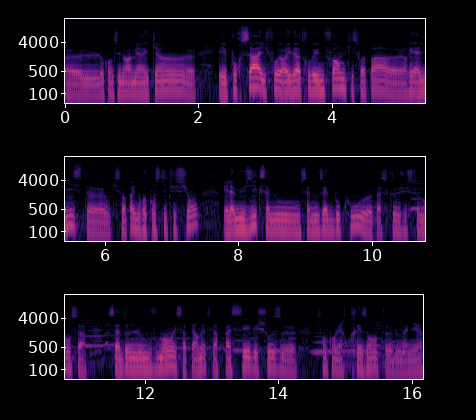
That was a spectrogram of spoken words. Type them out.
le continent américain. et pour ça, il faut arriver à trouver une forme qui ne soit pas réaliste, qui ne soit pas une reconstitution. Et la musique, ça nous, ça nous aide beaucoup parce que justement, ça, ça donne le mouvement et ça permet de faire passer des choses sans qu'on les représente de manière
